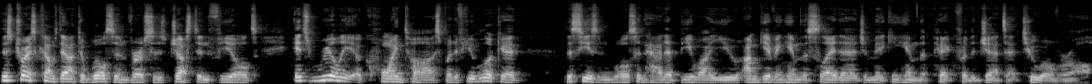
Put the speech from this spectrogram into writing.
This choice comes down to Wilson versus Justin Fields. It's really a coin toss, but if you look at the season Wilson had at BYU, I'm giving him the slight edge and making him the pick for the Jets at two overall.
